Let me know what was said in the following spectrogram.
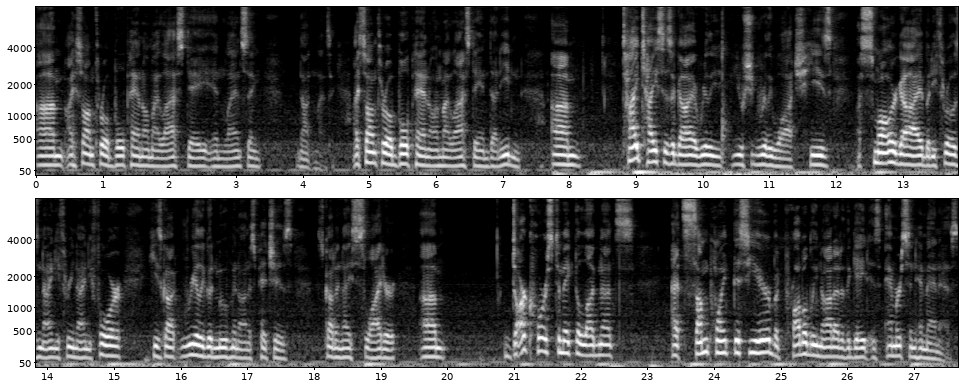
Um, I saw him throw a bullpen on my last day in Lansing, not in Lansing. I saw him throw a bullpen on my last day in Dunedin. Um, Ty Tice is a guy I really you should really watch. He's a smaller guy, but he throws 93, 94. He's got really good movement on his pitches. He's got a nice slider. Um, dark horse to make the Lugnuts at some point this year, but probably not out of the gate, is Emerson Jimenez.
